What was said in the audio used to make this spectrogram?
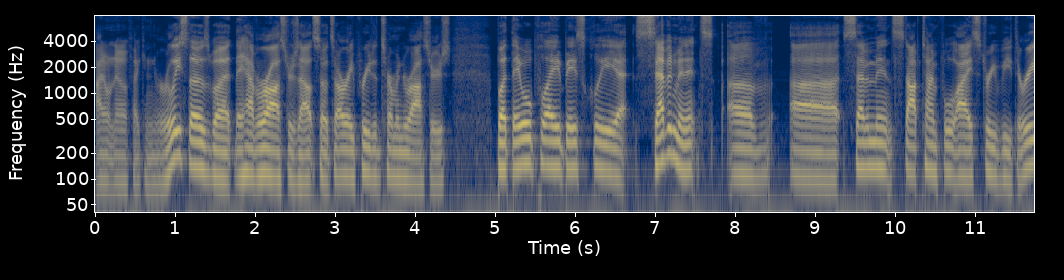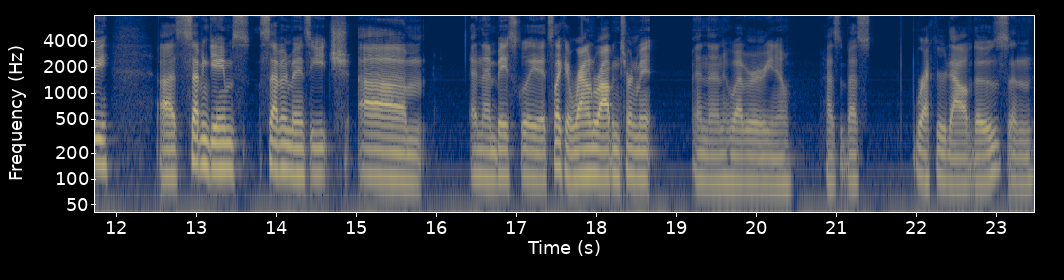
I don't know if I can release those, but they have rosters out, so it's already predetermined rosters. But they will play basically seven minutes of uh, seven minutes stop time full ice three v three, uh, seven games, seven minutes each, um, and then basically it's like a round robin tournament, and then whoever you know has the best record out of those and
